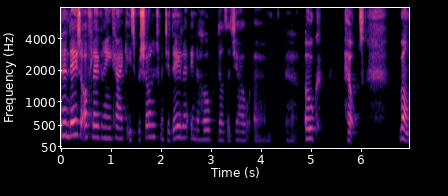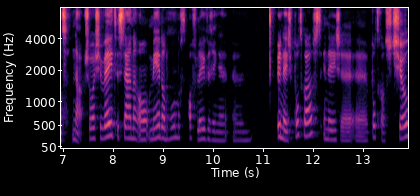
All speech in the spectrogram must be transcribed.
En in deze aflevering ga ik iets persoonlijks met je delen in de hoop dat het jou ehm, eh, ook helpt. Want, nou, zoals je weet, staan er al meer dan 100 afleveringen ehm, in deze podcast, in deze uh, podcast show,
